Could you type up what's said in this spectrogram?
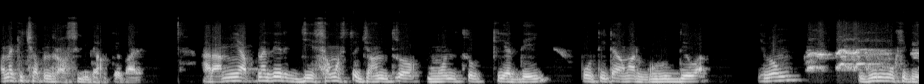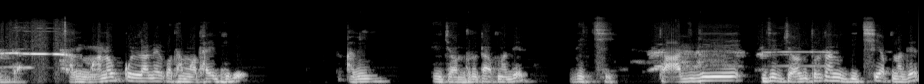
অনেক কিছু আপনাদের অসুবিধা হতে পারে। আর আমি আপনাদের যে সমস্ত যন্ত্র, মন্ত্র ক্রিয়া দেই, প্রতিটা আমার গুরু দেওয়া এবং গুরুমুখী বিদ্যা। আমি মানব কল্যাণের কথা মাথায় ভেবে আমি এই যন্ত্রটা আপনাদের দিচ্ছি। তো আজকে যে যন্ত্রটা আমি দিচ্ছি আপনাদের,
